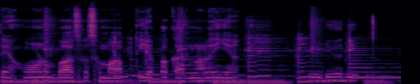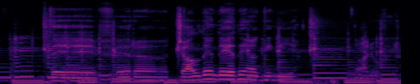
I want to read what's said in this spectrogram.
ਤੇ ਹੁਣ ਬਸ ਸਮਾਪਤੀ ਆਪਾਂ ਕਰਨ ਵਾਲੇ ਹੀ ਆ। ਵੀਡੀਓ ਦੀ ਤੇ ਫਿਰ ਚੱਲਦੇ ਆਂ ਦੇਖਦੇ ਆਂ ਅੱਗੇ ਕੀ ਆ ਆ ਜਾਓ ਫਿਰ।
